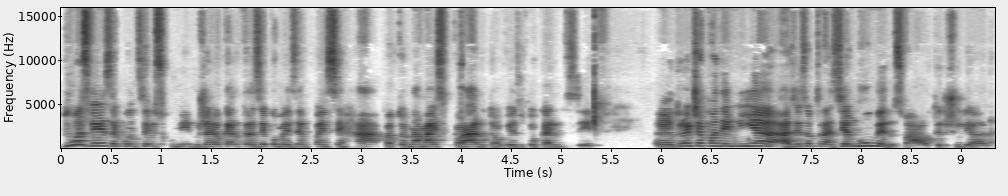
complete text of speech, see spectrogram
duas vezes aconteceu isso comigo, já eu quero trazer como exemplo para encerrar, para tornar mais claro, talvez, o que eu quero dizer. Eh, durante a pandemia, às vezes eu trazia números, Walter, Juliana,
